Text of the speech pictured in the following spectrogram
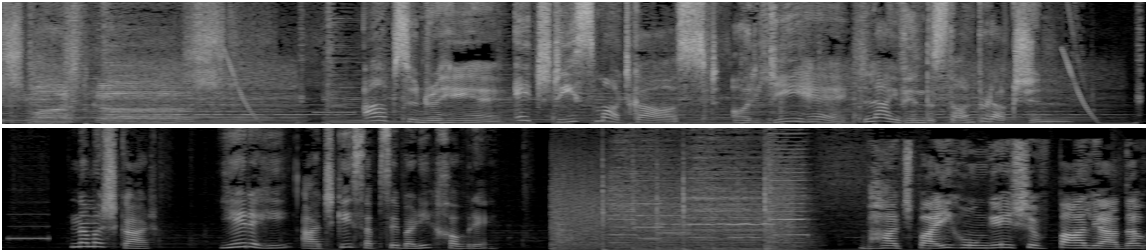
Smartcast. आप सुन रहे हैं एच डी स्मार्ट कास्ट और ये है लाइव हिंदुस्तान प्रोडक्शन नमस्कार ये रही आज की सबसे बड़ी खबरें। भाजपाई होंगे शिवपाल यादव।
